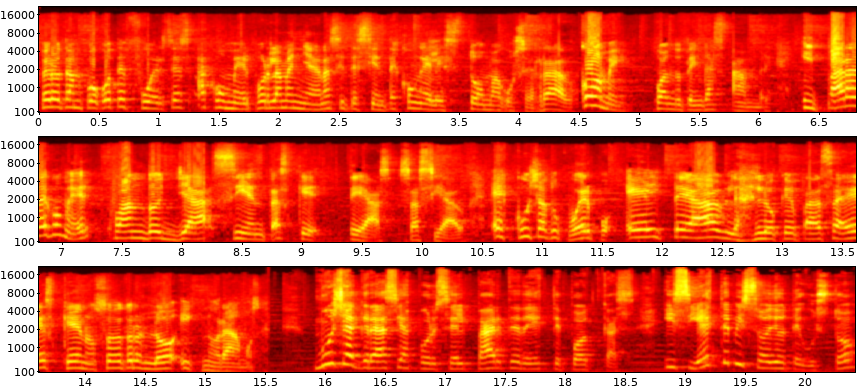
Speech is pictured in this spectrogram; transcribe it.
Pero tampoco te fuerces a comer por la mañana si te sientes con el estómago cerrado. Come cuando tengas hambre y para de comer cuando ya sientas que has saciado. Escucha tu cuerpo, él te habla. Lo que pasa es que nosotros lo ignoramos. Muchas gracias por ser parte de este podcast. Y si este episodio te gustó,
